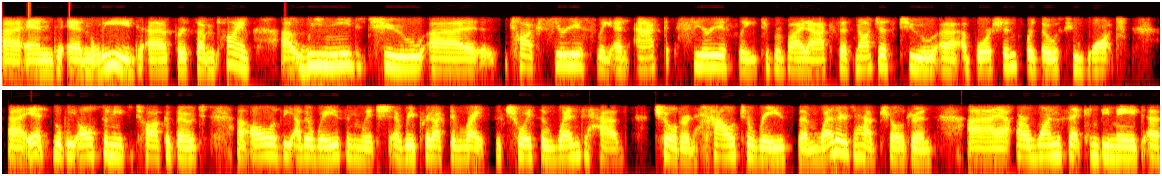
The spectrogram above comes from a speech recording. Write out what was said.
uh, and and lead uh, for some time. Uh, we need to uh, talk seriously and act seriously to provide access, not just to abortion for those who want uh, it, but we also need to talk about uh, all of the other ways in which uh, reproductive rights, the choice of when to have children, how to raise them, whether to have children, uh, are ones that can be made uh,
